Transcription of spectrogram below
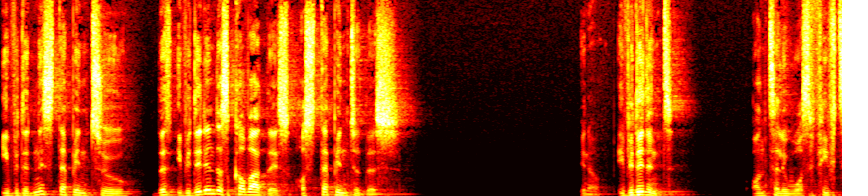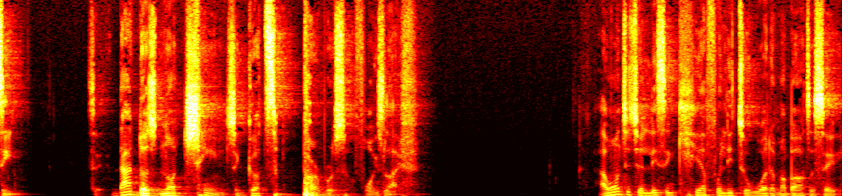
if he didn't step into this, if he didn't discover this or step into this, you know, if he didn't until he was 50, that does not change God's purpose for his life. I want you to listen carefully to what I'm about to say.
